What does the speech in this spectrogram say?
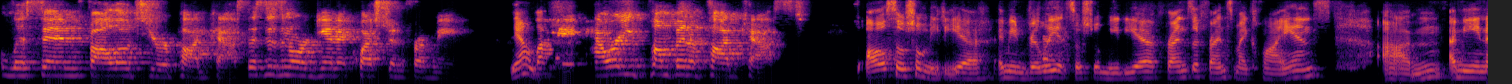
listen, follow to your podcast? This is an organic question from me. Yeah. Like, how are you pumping a podcast? all social media. I mean really it's social media. Friends of friends my clients. Um, i mean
